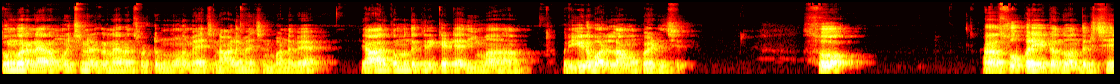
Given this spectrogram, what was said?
தூங்குற நேரம் முழிச்சுன்னு இருக்கிற நேரம்னு சொல்லிட்டு மூணு மேட்ச் நாலு மேட்ச்னு பண்ணவே யாருக்கும் வந்து கிரிக்கெட்டே அதிகமாக ஒரு ஈடுபாடு இல்லாமல் போயிடுச்சு. ஸோ சூப்பர் எயிட் வந்து வந்துடுச்சு.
